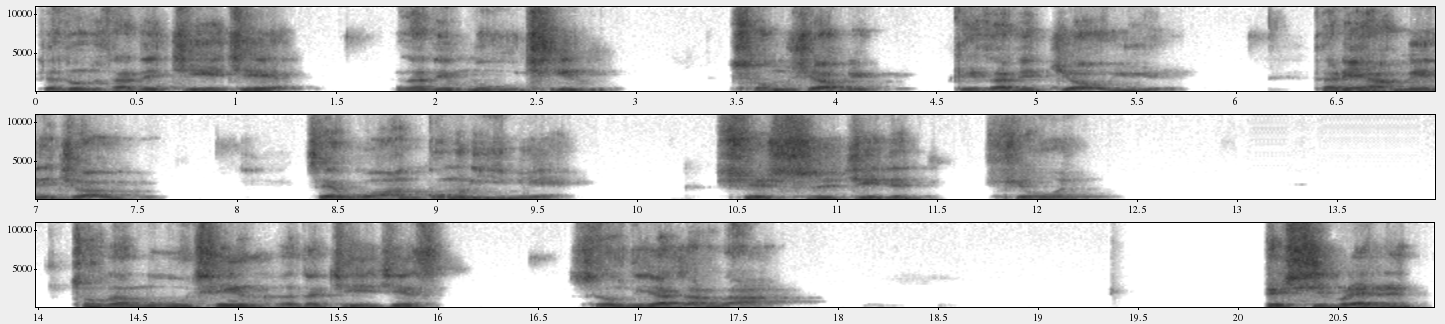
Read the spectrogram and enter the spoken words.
这都是他的姐姐和他的母亲从小给给他的教育，他两面的教育，在王宫里面。学世界的学问，从他母亲和他姐姐手底下长大，学希伯来人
